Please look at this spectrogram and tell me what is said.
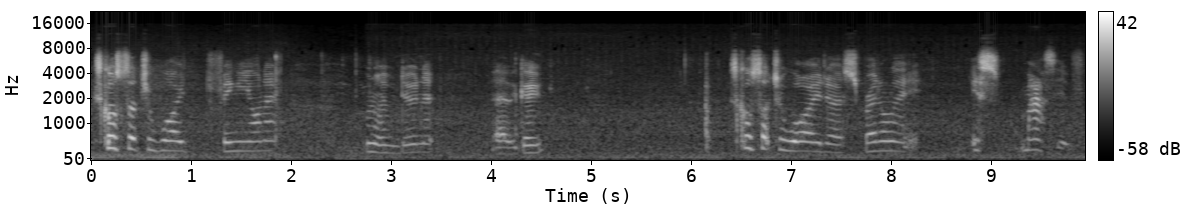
It's got such a wide thingy on it. We're not even doing it. There we go. It's got such a wide uh, spread on it. It's massive.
